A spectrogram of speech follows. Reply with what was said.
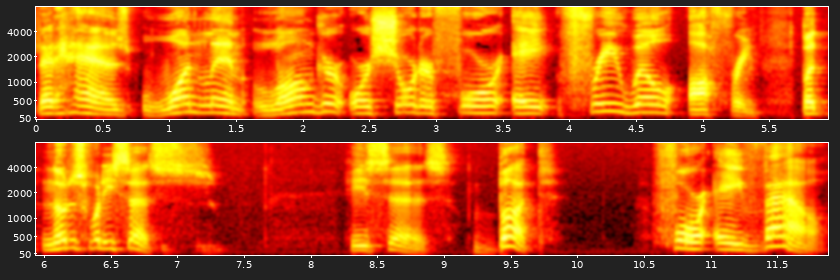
that has one limb longer or shorter for a free will offering. But notice what he says. He says, but for a vow,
